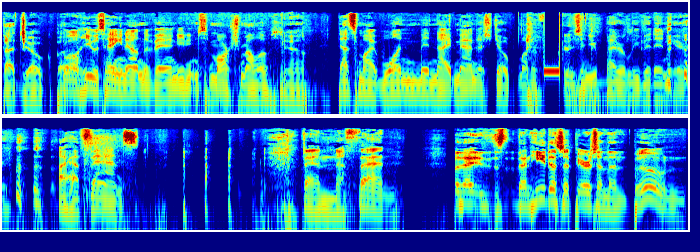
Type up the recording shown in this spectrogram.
that joke. But Well, he was hanging out in the van eating some marshmallows. yeah. That's my one Midnight Madness joke, motherfuckers, and you better leave it in here. I have fans. Fan. Then But then he disappears, and then Boone,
